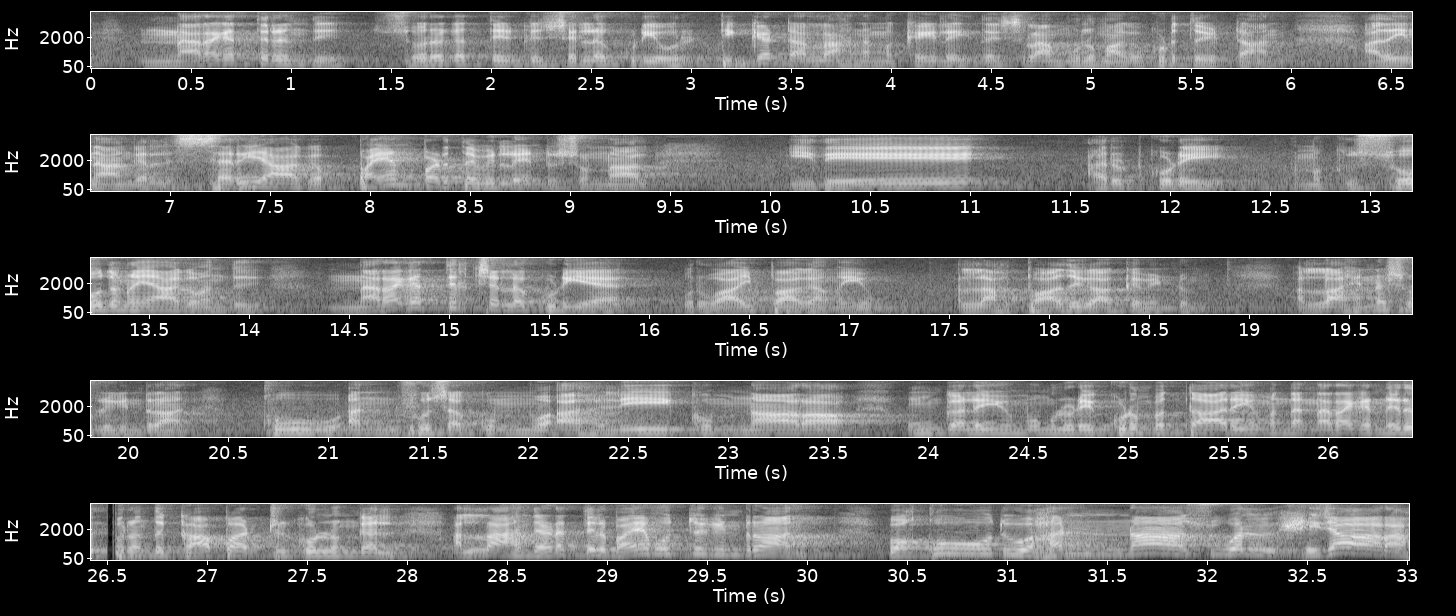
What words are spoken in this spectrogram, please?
நரகத்திலிருந்து சொர்க்கத்திற்கு செல்லக்கூடிய ஒரு டிக்கெட் அல்லாஹ் நம்ம கையில் இந்த இஸ்லாம் மூலமாக கொடுத்து விட்டான். அதை நாங்கள் சரியாக பயன்படுத்தவில்லை என்று சொன்னால் இதே அருட்கொடை நமக்கு சோதனையாக வந்து நரகத்தில் செல்லக்கூடிய ஒரு வாய்ப்பாக அமையும். அல்லாஹ் பாதுகாக்க வேண்டும். அல்லாஹ் என்ன சொல்லுகின்றான்? கூ அன்ஃபுசக்கும் அஹ்லீக்கும் நாரா. உங்களையும் உங்களுடைய குடும்பத்தாரையும் அந்த நரக நெருப்பிலிருந்து காப்பாற்றிக் கொள்ளுங்கள். அல்லாஹ் அந்த இடத்தில் பயமுத்துகின்றான். ஹிஜாரா.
